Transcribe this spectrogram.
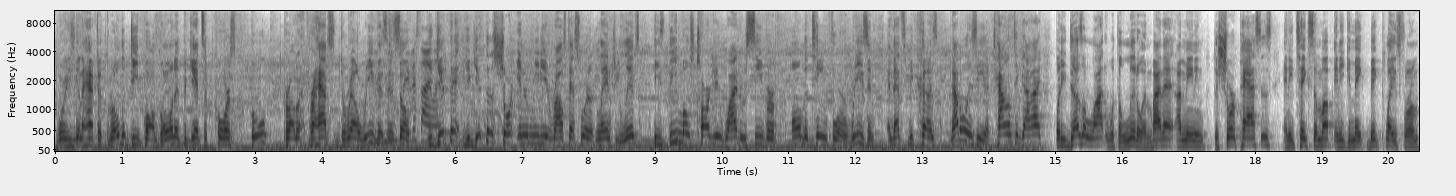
where he's going to have to throw the deep ball, going up against, of course, who Pro- perhaps Darrelle Revis. Mm-hmm. And so Revis you get that, you get the short intermediate routes. That's where Landry lives. He's the most targeted wide receiver on the team for a reason, and that's because not only is he a talented guy, but he does a lot with a little. And by that, I mean the short passes, and he takes them up, and he can make big plays for him.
